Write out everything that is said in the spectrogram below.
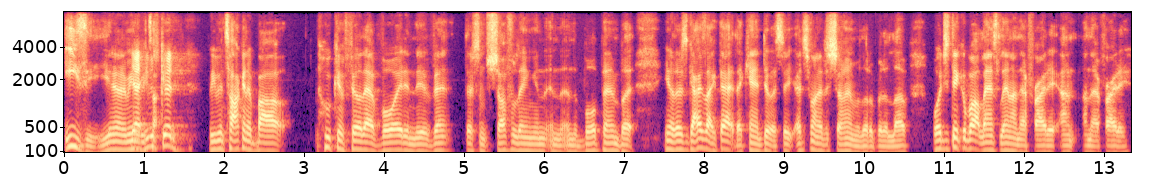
easy. You know what I mean? Yeah, we he was ta- good. We've been talking about who can fill that void in the event there's some shuffling in, in, in, the bullpen, but you know, there's guys like that that can't do it. So I just wanted to show him a little bit of love. What did you think about Lance Lynn on that Friday? On, on that Friday?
